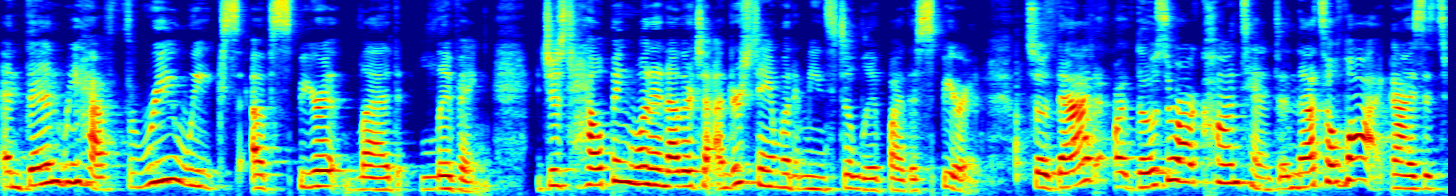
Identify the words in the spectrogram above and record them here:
And then we have three weeks of spirit led living, just helping one another to understand what it means to live by the spirit. So that, are, those are our content. And that's a lot, guys. It's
